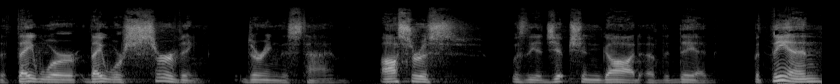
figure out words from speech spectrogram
that they were, they were serving during this time. Osiris was the Egyptian god of the dead. But then,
